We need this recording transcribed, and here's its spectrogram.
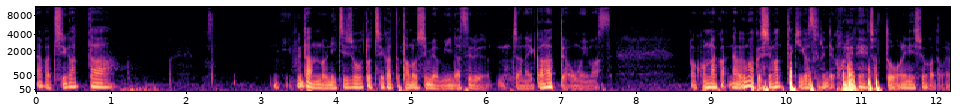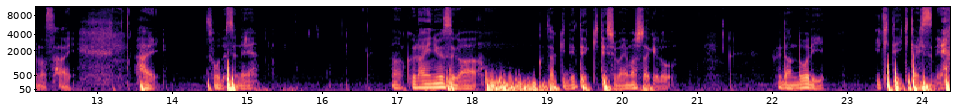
なんか違った普段の日常と違った楽しみを見いだせるんじゃないかなって思います。まあ、こんなかなんかうまく締まった気がするんでこれで ちょっと終わりにしようかと思います。はい。はい。そうですね。まあ暗いニュースがさっき出てきてしまいましたけど普段通り生きていきたいっすね。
